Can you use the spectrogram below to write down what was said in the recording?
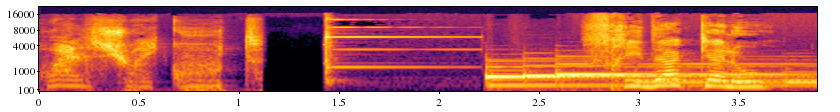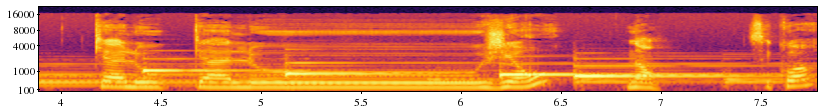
toile sur écoute. Frida Kahlo. Kahlo, Kahlo. Géraud Non. C'est quoi?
